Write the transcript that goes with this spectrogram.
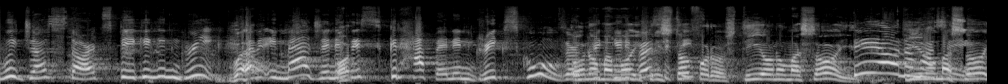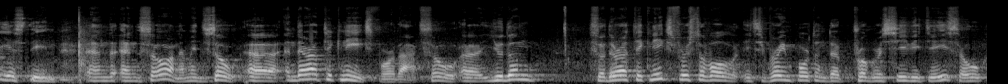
we just start speaking in Greek. Well, I mean, imagine if this could happen in Greek schools or Greek universities. Christophoros, ti onomasoi, Ti onomasoi estin, and and so on. I mean, so uh, and there are techniques for that. So uh, you don't. So there are techniques. First of all, it's very important the progressivity. So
